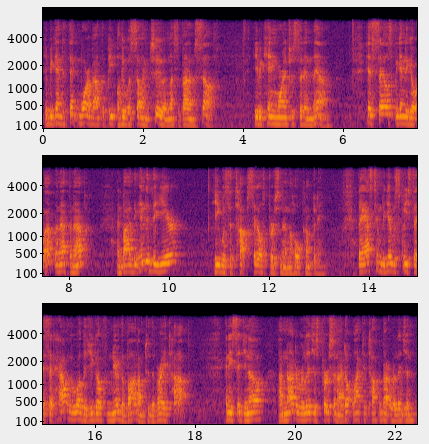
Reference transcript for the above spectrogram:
He began to think more about the people he was selling to and less about himself. He became more interested in them. His sales began to go up and up and up, and by the end of the year, he was the top salesperson in the whole company. They asked him to give a speech. They said, How in the world did you go from near the bottom to the very top? And he said, You know, I'm not a religious person. I don't like to talk about religion.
